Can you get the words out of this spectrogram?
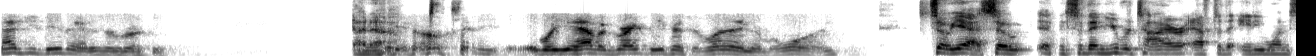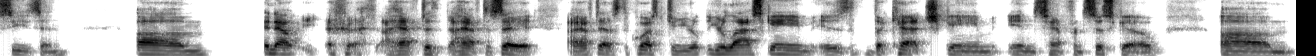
How'd you do that as a rookie? I know. You know? well, you have a great defensive line, number one. So yeah, so and so then you retire after the 81 season. Um, and now I have to I have to say it. I have to ask the question. Your your last game is the catch game in San Francisco. Um,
